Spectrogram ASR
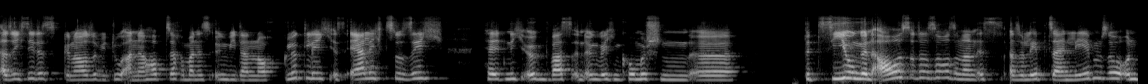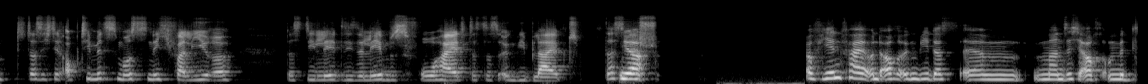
also ich sehe das genauso wie du, Anne. Hauptsache, man ist irgendwie dann noch glücklich, ist ehrlich zu sich, hält nicht irgendwas in irgendwelchen komischen äh, Beziehungen aus oder so, sondern ist, also lebt sein Leben so und dass ich den Optimismus nicht verliere, dass die, diese Lebensfroheit, dass das irgendwie bleibt. Das ja. schön. Auf jeden Fall. Und auch irgendwie, dass ähm, man sich auch mit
